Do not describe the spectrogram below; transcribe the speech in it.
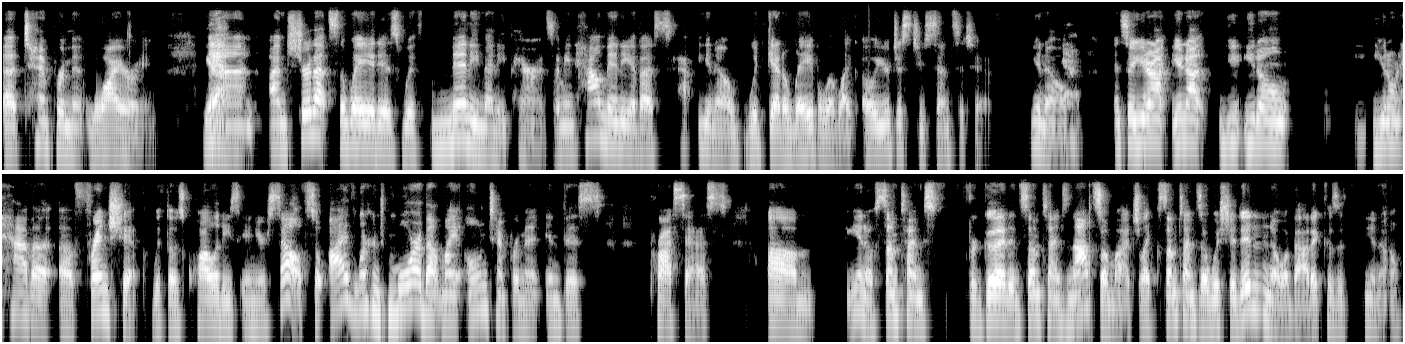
uh, temperament wiring. Yeah. And I'm sure that's the way it is with many, many parents. I mean, how many of us, you know, would get a label of like, oh, you're just too sensitive, you know? Yeah. And so you're not, you're not, you, you don't you don't have a, a, friendship with those qualities in yourself. So I've learned more about my own temperament in this process. Um, you know, sometimes for good and sometimes not so much. Like sometimes I wish I didn't know about it because it, you know,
